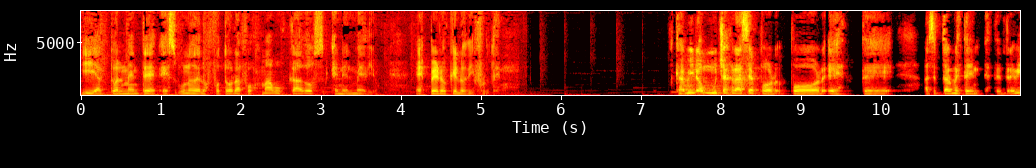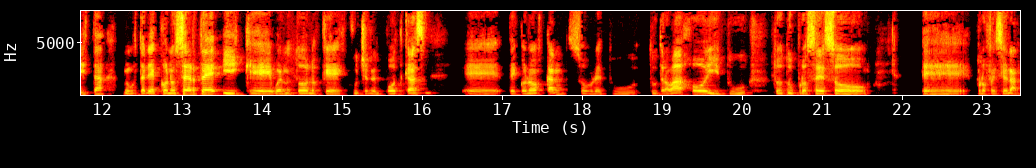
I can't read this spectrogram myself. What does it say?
y actualmente es uno de los fotógrafos más buscados en el medio. Espero que lo disfruten. Camilo, muchas gracias por, por este, aceptarme esta, esta, entrevista. Me gustaría conocerte y que, bueno, todos los que escuchen el podcast eh, te conozcan sobre tu, tu trabajo y tu, todo tu proceso eh, profesional,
